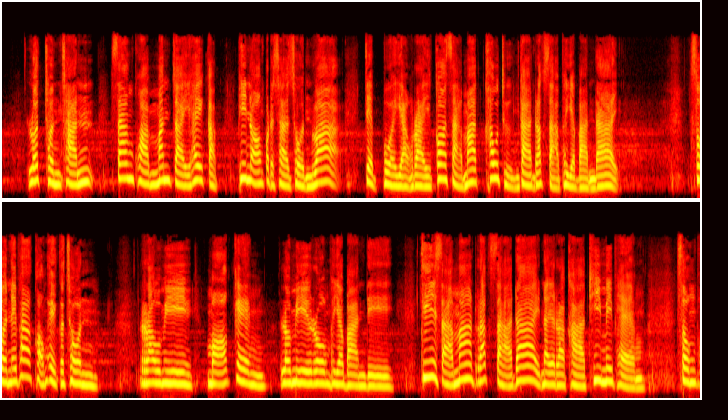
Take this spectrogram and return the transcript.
ำลดชนชั้น สร้างความมั่นใจให้กับพี่น้องประชาชนว่าเจ็บป่วยอย่างไรก็สามารถเข้าถึงการรักษาพยาบาลได้ ส่วนในภาคของเอกชน เรามีหมอเก่ง เรามีโรงพยาบาลดี ที่สามารถรักษาได้ในราคาที่ไม่แพง ส่งผ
